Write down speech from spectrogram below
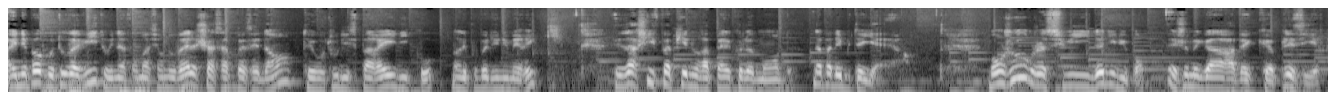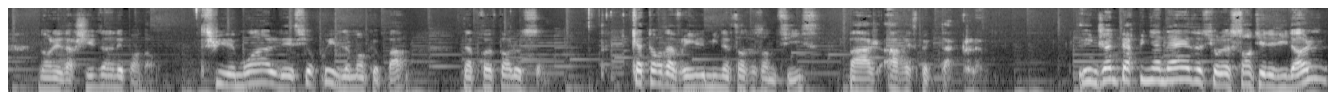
À une époque où tout va vite, où une information nouvelle chasse à précédente et où tout disparaît illico dans les poubelles du numérique, les archives papier nous rappellent que le monde n'a pas débuté hier. Bonjour, je suis Denis Dupont et je m'égare avec plaisir dans les archives indépendants. Suivez-moi, les surprises ne manquent pas, la preuve par le son. 14 avril 1966, page art et spectacle. Une jeune perpignanaise sur le sentier des idoles,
